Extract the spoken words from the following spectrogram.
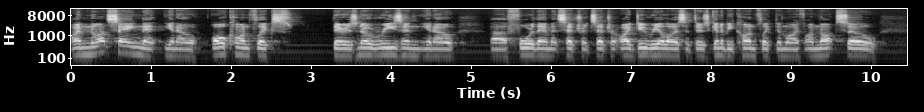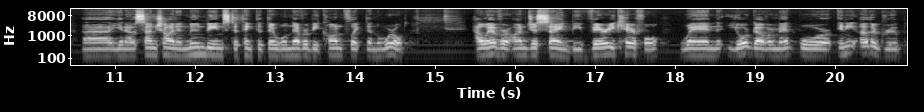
I'm not saying that you know all conflicts. There is no reason, you know, uh, for them, etc., etc. I do realize that there's going to be conflict in life. I'm not so, uh, you know, sunshine and moonbeams to think that there will never be conflict in the world. However, I'm just saying, be very careful when your government or any other group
